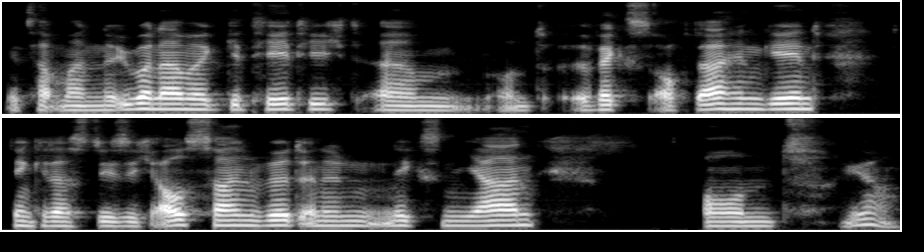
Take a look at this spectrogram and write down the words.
Jetzt hat man eine Übernahme getätigt ähm, und wächst auch dahingehend. Ich denke, dass die sich auszahlen wird in den nächsten Jahren. Und ja,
